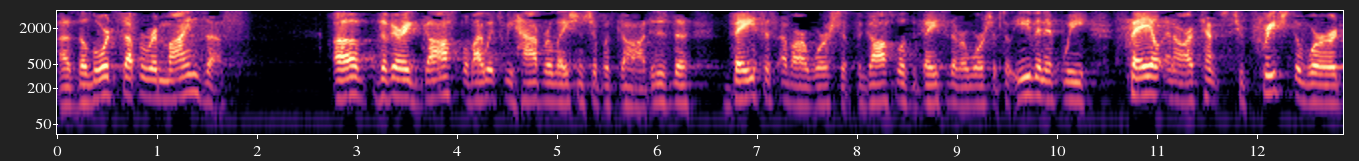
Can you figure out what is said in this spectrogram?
Uh, the Lord's Supper reminds us of the very gospel by which we have relationship with God. It is the basis of our worship. The gospel is the basis of our worship. So even if we fail in our attempts to preach the word,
